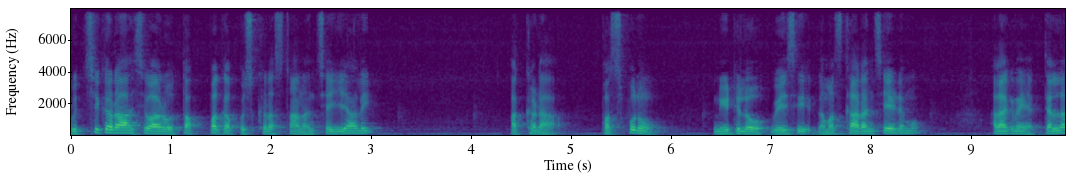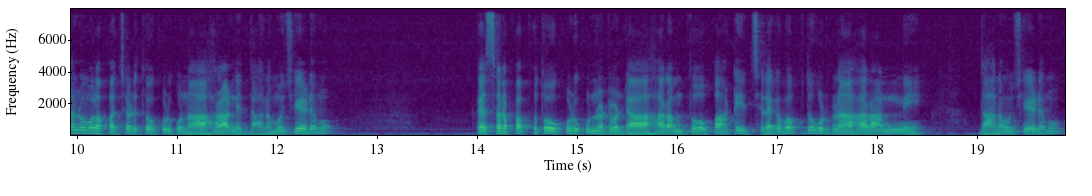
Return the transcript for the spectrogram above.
వృచ్చిక రాశి వారు తప్పక పుష్కర స్నానం చెయ్యాలి. అక్కడ పసుపును నీటిలో వేసి నమస్కారం చేయడము. అలాగనే తెల్ల నువ్వుల పచ్చడితో కూడుకున్న ఆహారాన్ని దానము చేయడము పెసరపప్పుతో కూడుకున్నటువంటి ఆహారంతో పాటు చిరగపప్పుతో కూడుకున్న ఆహారాన్ని దానము చేయడము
